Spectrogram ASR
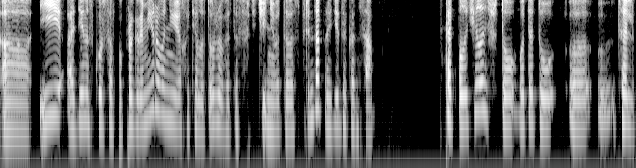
А, и один из курсов по программированию я хотела тоже в, это, в течение этого спринта пройти до конца. Так получилось, что вот эту цель,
